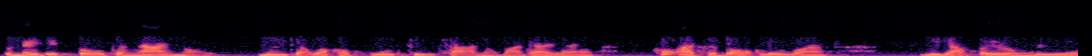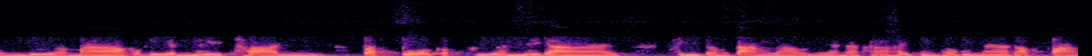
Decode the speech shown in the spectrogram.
ส่วนในเด็กโตจะง่ายหน่อย เนื่องจากว่าเขาพูดสื่อสารออกมาได้แล้ว เขาอาจจะบอกเลยว่า ไม่อยากไปโรงเรียนเบื่อมากเรียนไม่ทัน ปรับตัวกับเพื่อนไม่ได้สิ่งต่างๆเหล่านี้นะคะ ให้คุณพ่อคุณแม่รับฟัง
